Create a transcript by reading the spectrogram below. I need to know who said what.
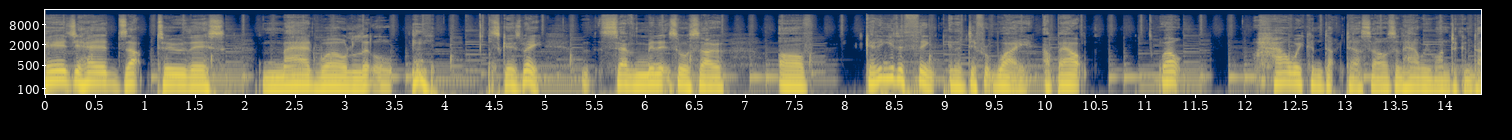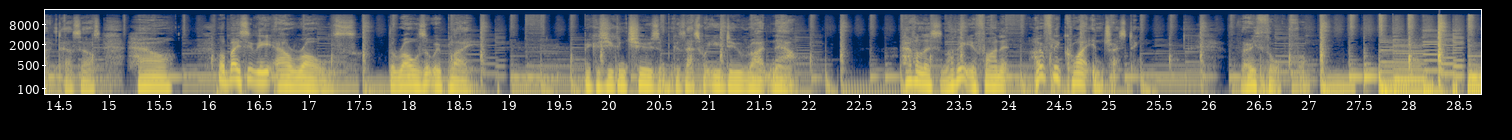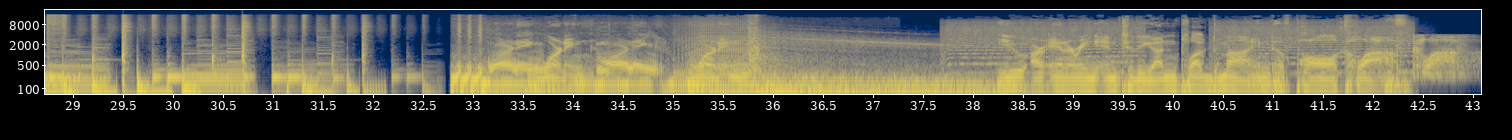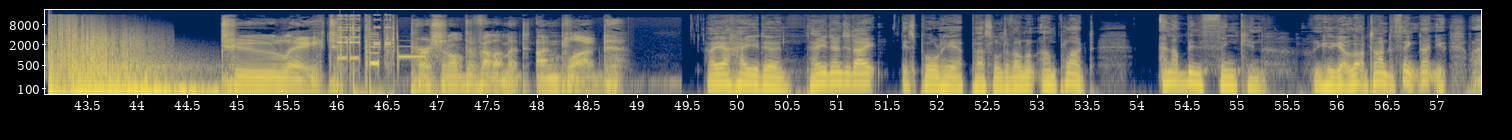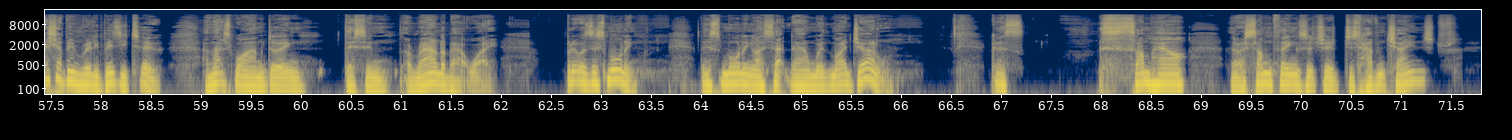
Speaker 1: here's your heads up to this mad world little, excuse me, seven minutes or so of getting you to think in a different way about, well, how we conduct ourselves and how we want to conduct ourselves. How, well, basically our roles, the roles that we play, because you can choose them, because that's what you do right now. Have a listen. I think you'll find it hopefully quite interesting, very thoughtful.
Speaker 2: Warning.
Speaker 3: Warning.
Speaker 2: Warning.
Speaker 3: Warning. You are entering into the unplugged mind of Paul Clough. Clough. Too late. Personal Development Unplugged.
Speaker 1: Hiya, how you doing? How you doing today? It's Paul here, Personal Development Unplugged. And I've been thinking. You get a lot of time to think, don't you? Well, actually, I've been really busy too. And that's why I'm doing this in a roundabout way. But it was this morning. This morning I sat down with my journal because somehow there are some things that just haven't changed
